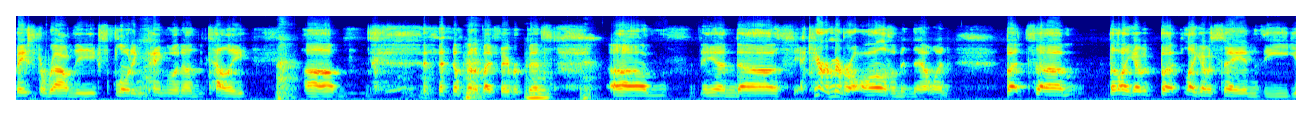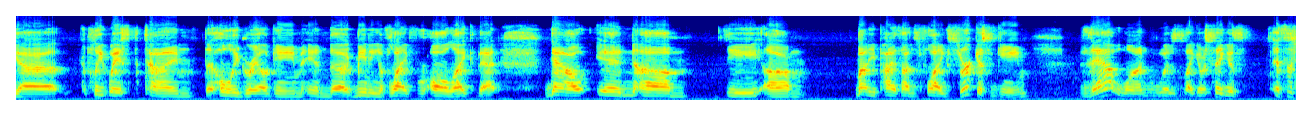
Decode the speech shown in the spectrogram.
based around the exploding penguin on the telly. Um, one of my favorite bits. Um, and uh, I can't remember all of them in that one, but. Um, but like I but like I was saying, the uh, complete waste of time, the Holy Grail game, and the meaning of life were all like that. Now in um, the um, Monty Python's Flying Circus game, that one was like I was saying, it's it's a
